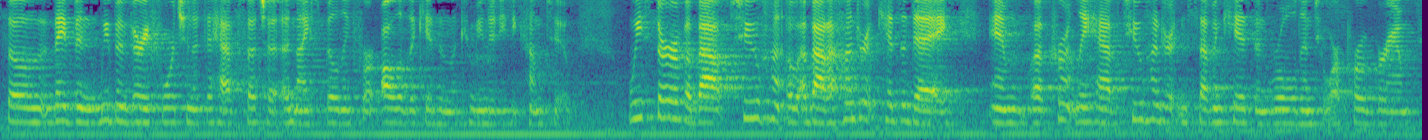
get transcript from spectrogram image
So they've been, we've been very fortunate to have such a, a nice building for all of the kids in the community to come to. We serve about two, about 100 kids a day and uh, currently have 207 kids enrolled into our program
